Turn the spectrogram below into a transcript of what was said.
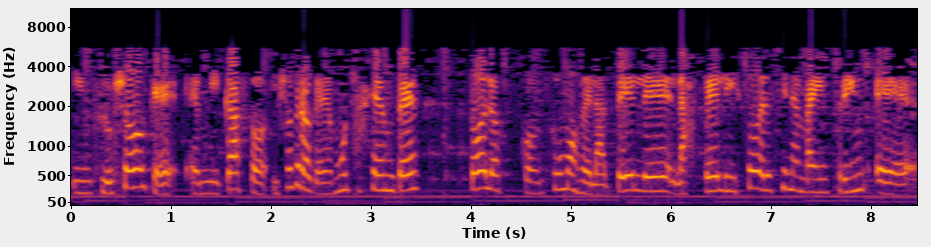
influyó, que en mi caso, y yo creo que de mucha gente, todos los consumos de la tele, las pelis, todo el cine mainstream eh,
